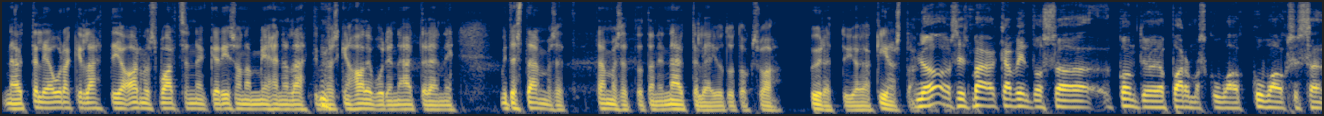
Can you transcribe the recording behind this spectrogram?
näyttelijäurakin lähti ja Arnold Schwarzenegger isona miehenä lähti myöskin Hollywoodin näyttelijän, niin tämmöiset, tämmöiset tota, niin näyttelijäjutut onko sua pyydetty jo ja kiinnostaa? Joo, siis mä kävin tuossa Kontio ja Parmas kuva, kuvauksissa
